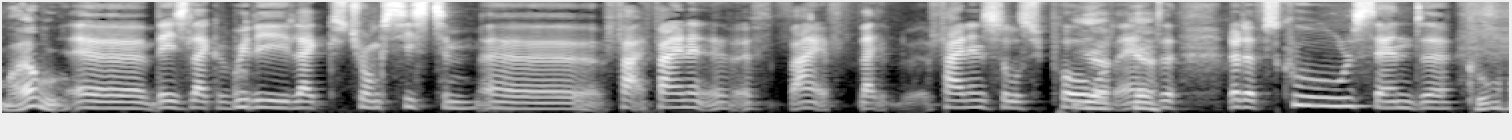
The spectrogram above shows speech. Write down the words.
Wow. Uh, there's like a really like strong system, uh, fi- finan- uh, fi- like financial support Yeah, and yeah. a lot of schools and uh, Cool.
